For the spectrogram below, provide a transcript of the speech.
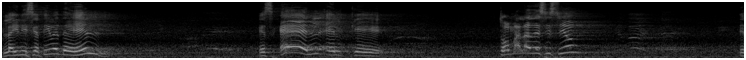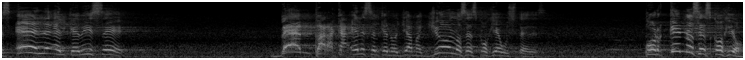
La iniciativa es de Él. Es Él el que toma la decisión. Es Él el que dice, ven para acá. Él es el que nos llama. Yo los escogí a ustedes. ¿Por qué nos escogió?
